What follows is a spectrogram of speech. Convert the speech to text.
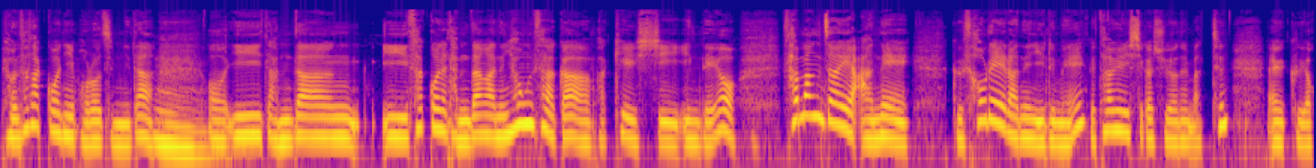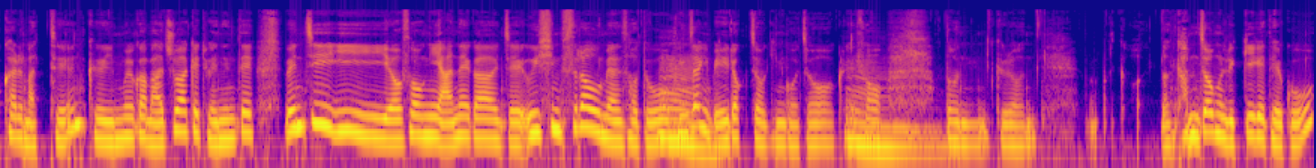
변사 사건이 벌어집니다. 음. 어, 이 담당 이 사건을 담당하는 형사가 박해일 씨인데요. 사망자의 아내 그 설애라는 이름의 그 탕웨이 씨가 주연을 맡은 그 역할을 맡은 그 인물과 마주하게 되는데 왠지 이 여성이 아내가 이제 의심스러우면서도 음. 굉장히 매력적인 거죠. 그래서 음. 어떤 그런 어떤 감정을 느끼게 되고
